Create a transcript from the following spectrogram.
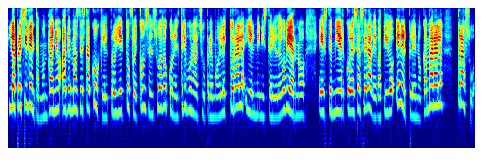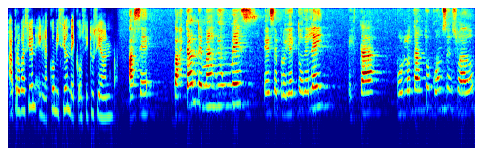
La presidenta Montaño además destacó que el proyecto fue consensuado con el Tribunal Supremo Electoral y el Ministerio de Gobierno. Este miércoles se será debatido en el Pleno Camaral tras su aprobación en la Comisión de Constitución. Hace bastante más de un mes ese proyecto de ley está, por lo tanto, consensuado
